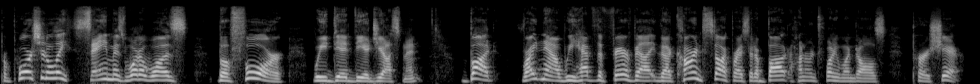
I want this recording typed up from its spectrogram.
Proportionally, same as what it was before we did the adjustment, but right now we have the fair value, the current stock price at about $121 per share.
